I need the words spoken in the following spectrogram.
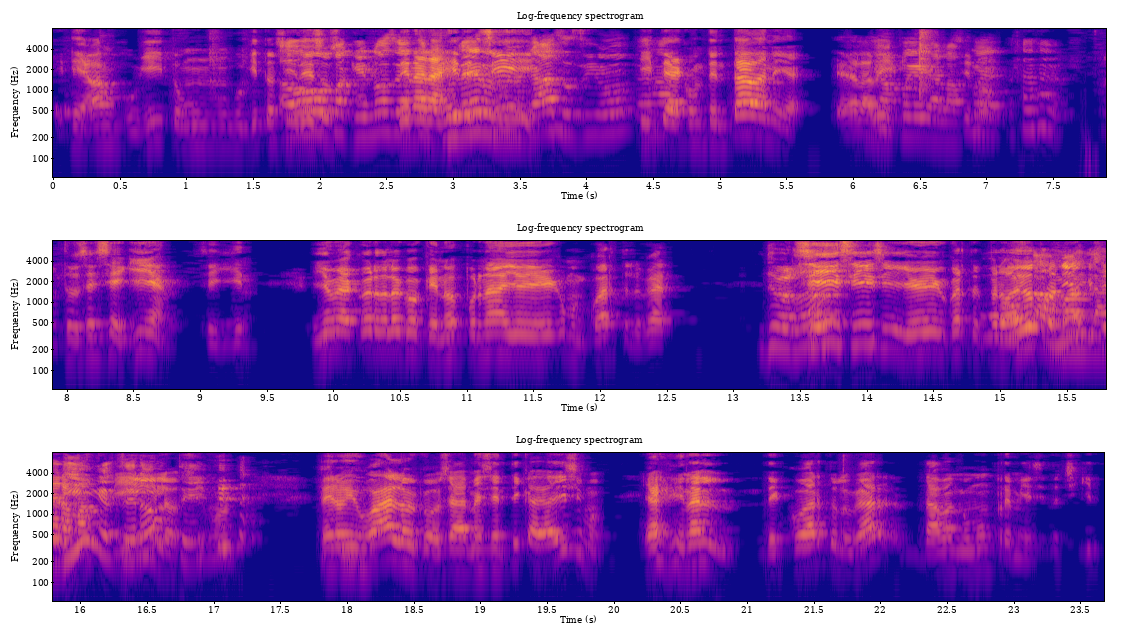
Y te daba un juguito, un, un juguito así de Oh, esos. para que no de naranjita, sí. Y te contentaban y a, a la A la vez. fue, a la Simón. fue. Entonces seguían, seguían. Y yo me acuerdo, loco, que no es por nada, yo llegué como en cuarto lugar. ¿De verdad? Sí, sí, sí, yo llegué en cuarto. Pero hay Puta, otro niño que se bailarín, el cerote. Pero igual, loco, o sea, me sentí cagadísimo. Y al final, de cuarto lugar, daban como un premiecito chiquito.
